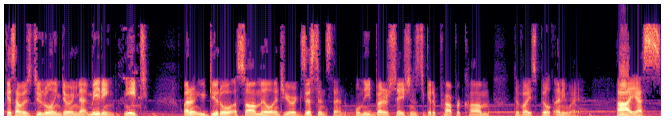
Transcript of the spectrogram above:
Guess I was doodling during that meeting. Neat. Why don't you doodle a sawmill into your existence then? We'll need better stations to get a proper comm device built anyway. Ah, yes,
